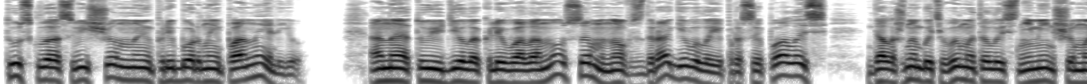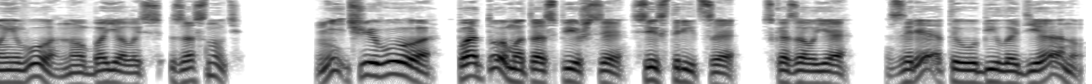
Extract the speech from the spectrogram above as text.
тускло освещенную приборной панелью. Она то и дело клевала носом, но вздрагивала и просыпалась, должно быть, вымоталась не меньше моего, но боялась заснуть. «Ничего, потом отоспишься, сестрица», — сказал я. «Зря ты убила Диану».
